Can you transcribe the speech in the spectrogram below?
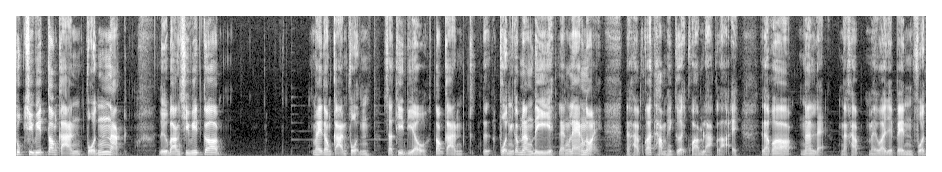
ทุกชีวิตต้องการฝนหนัก หรือบางชีวิตก็ไม่ต้องการฝนสักทีเดียวต้องการฝนกำลังดีแรงๆหน่อยนะครับ ก็ทำให้เกิดความหลากหลาย แล้วก็นั่นแหละนะครับ ไม่ว่าจะเป็นฝน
